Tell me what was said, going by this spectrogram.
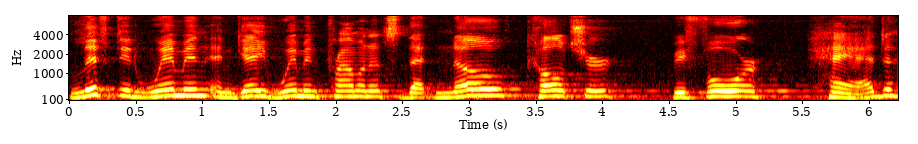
lifted women and gave women prominence that no culture before had.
